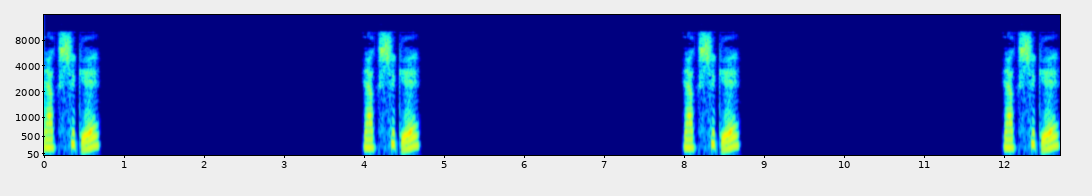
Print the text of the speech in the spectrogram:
약식에. 약식에. 약식에. 약식에.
